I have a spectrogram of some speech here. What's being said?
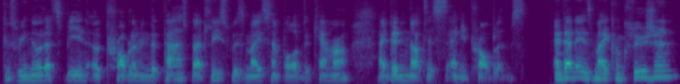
because we know that's been a problem in the past, but at least with my sample of the camera, I didn't notice any problems. And that is my conclusion.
